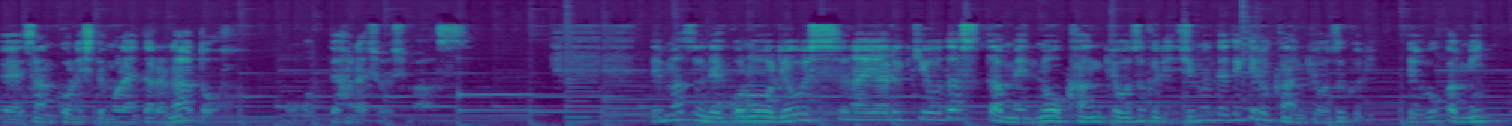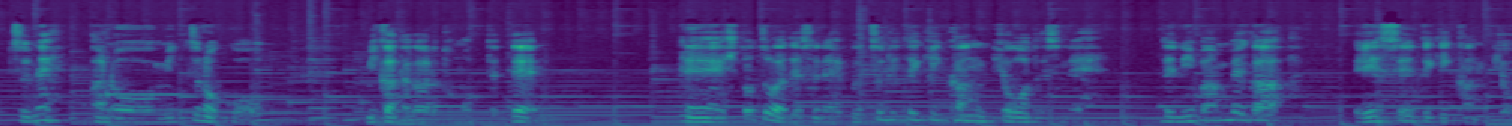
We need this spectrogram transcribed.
えー、参考にしてもらえたらなと思って話をします。でまずね、この良質なやる気を出すための環境づくり、自分でできる環境づくりって僕は3つね、あの3つのこう見方があると思ってて、えー、1つはですね、物理的環境ですね。で、2番目が衛生的環境。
